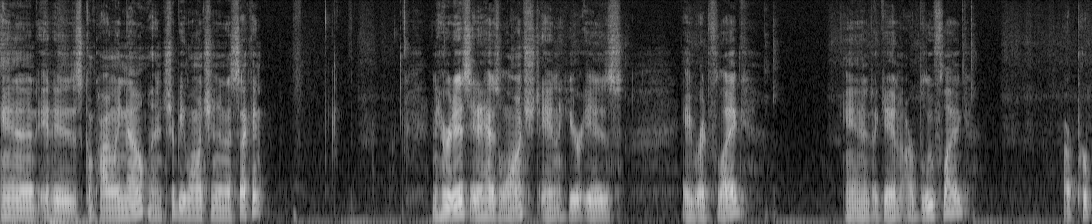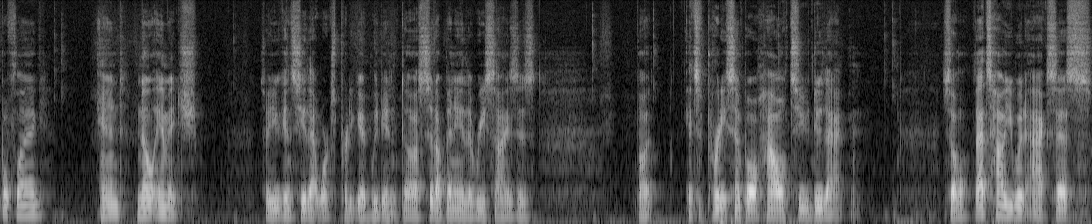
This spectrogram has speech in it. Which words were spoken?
And it is compiling now and should be launching in a second. And here it is. It has launched. And here is a red flag. And again, our blue flag, our purple flag, and no image. So you can see that works pretty good. We didn't uh, set up any of the resizes, but it's pretty simple how to do that. So that's how you would access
